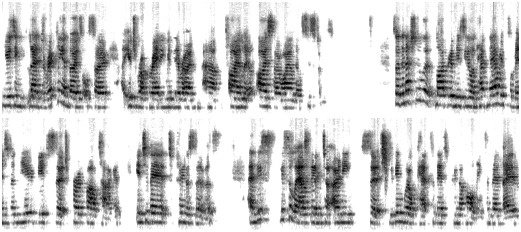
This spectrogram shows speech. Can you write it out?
using LAD directly and those also interoperating with their own um, ILL, ISO ILL systems. So the National Library of New Zealand have now implemented a new bid search profile target into their Te Puna service. And this, this allows them to only search within WorldCat for their Te Puna holdings and that they're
